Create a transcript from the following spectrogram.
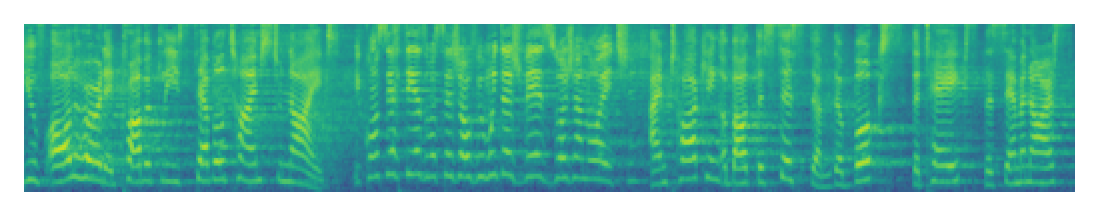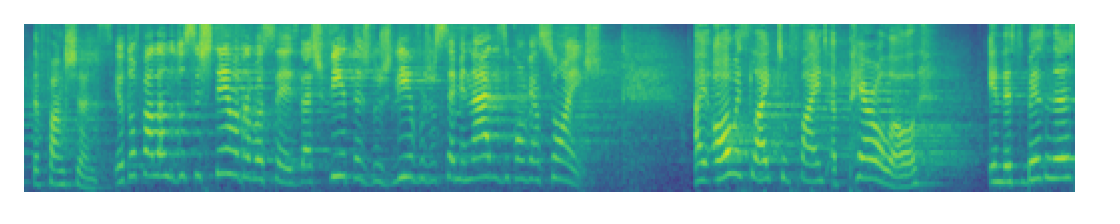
you've all heard it probably several times tonight. E com certeza você já ouviu muitas vezes hoje à noite. I'm talking about the system, the books, the tapes, the seminars, the functions. Eu estou falando do sistema para vocês, das fitas, dos livros, dos seminários e convenções. I always like to find a parallel in this business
